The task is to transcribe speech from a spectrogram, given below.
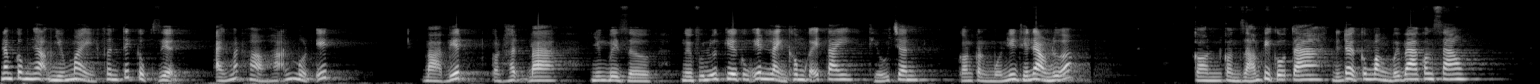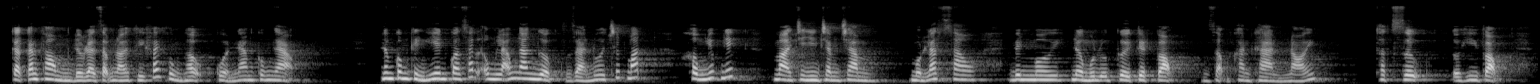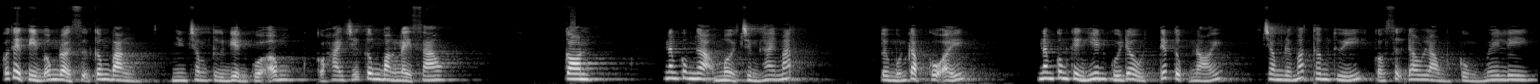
Nam công ngạo nhíu mày, phân tích cục diện, ánh mắt hỏa hoãn một ít bà biết còn hận ba, nhưng bây giờ người phụ nữ kia cũng yên lành không gãy tay, thiếu chân. Con còn muốn như thế nào nữa? Con còn dám vì cô ta đến đòi công bằng với ba con sao? Cả căn phòng đều là giọng nói khí phách hùng hậu của nam công ngạo. Nam công kình hiên quan sát ông lão ngang ngược giả nuôi trước mắt, không nhúc nhích mà chỉ nhìn chằm chằm. Một lát sau, bên môi nở một nụ cười tuyệt vọng, giọng khàn khàn nói, thật sự, tôi hy vọng có thể tìm ông đòi sự công bằng nhưng trong từ điển của ông có hai chữ công bằng này sao? Con, nam công ngạo mở chừng hai mắt. Tôi muốn gặp cô ấy. Nam công kình hiên cúi đầu tiếp tục nói, trong đôi mắt thâm thúy có sự đau lòng cùng mê ly.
